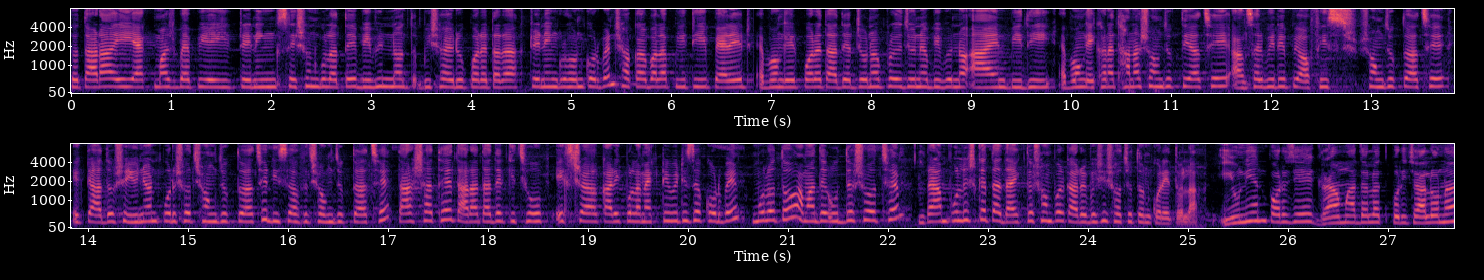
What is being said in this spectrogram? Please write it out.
তো তারা এই এক মাস ব্যাপী এই ট্রেনিং সেশনগুলোতে বিভিন্ন বিষয়ের উপরে তারা ট্রেনিং গ্রহণ করবেন। সকালবেলা পিটি প্যারেড এবং এরপরে তাদের জন্য প্রয়োজনীয় বিভিন্ন আইন, বিধি এবং এখানে থানা সংযুক্তি আছে, আনসার বিডিপি অফিস সংযুক্ত আছে, একটি আদর্শ ইউনিয়ন পরিষদ সংযুক্ত আছে ডিসি অফিস সংযুক্ত আছে। তার সাথে তারা তাদের কিছু এক্সট্রা কারিকুলাম অ্যাক্টিভিটিসও করবে। মূলত আমাদের উদ্দেশ্য হচ্ছে গ্রাম পুলিশকে তার দায়িত্ব সম্পর্কে আরও বেশি সচেতন করে তোলা। ইউনিয়ন পর্যায়ে গ্রাম আদালত পরিচালনা,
